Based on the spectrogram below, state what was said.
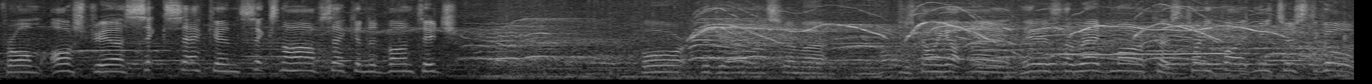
from Austria. Six seconds, six and a half second advantage for the German swimmer. She's coming up now. Here's the red markers, 25 metres to go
